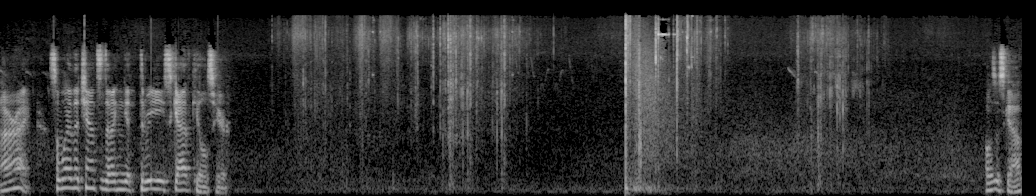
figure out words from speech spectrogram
Alright. So what are the chances that I can get three scav kills here? Oh, was a scav.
